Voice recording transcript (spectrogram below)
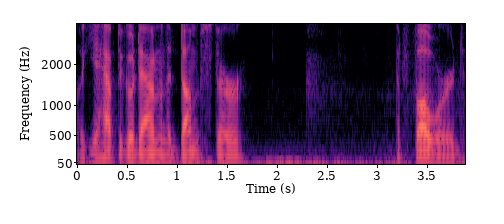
like you have to go down in the dumpster at forward.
